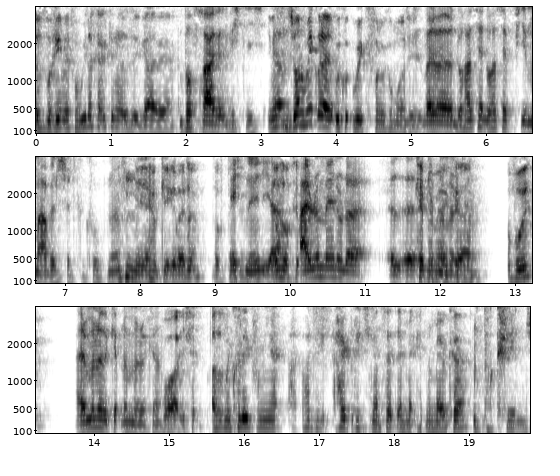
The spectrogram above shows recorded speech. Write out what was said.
Also so reden wir von Real-Charakteren oder ist egal wer? Aber Frage, wichtig. Ihr meinst ähm, John Wick oder Rick, Rick von Rick and Morty? Warte, warte, du hast ja, du hast ja viel Marvel-Shit geguckt, ne? nee, okay, red weiter. Doch, Echt nicht? Ja. Doch, doch, Iron Man oder äh, äh, Captain, America. Obwohl, Iron Man oder Captain America? boah, ich hab, also so ein Kollege von mir hat sich hype richtig die ganze Zeit äh, Captain America. Boah, cringe.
